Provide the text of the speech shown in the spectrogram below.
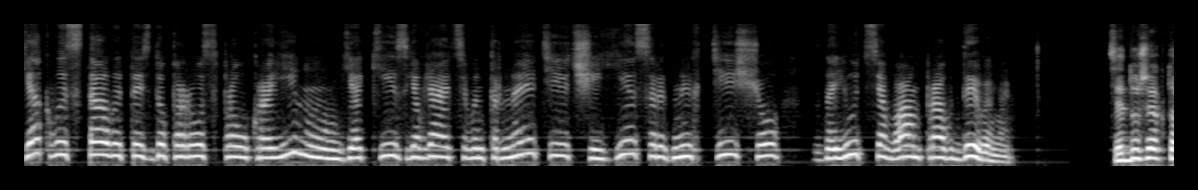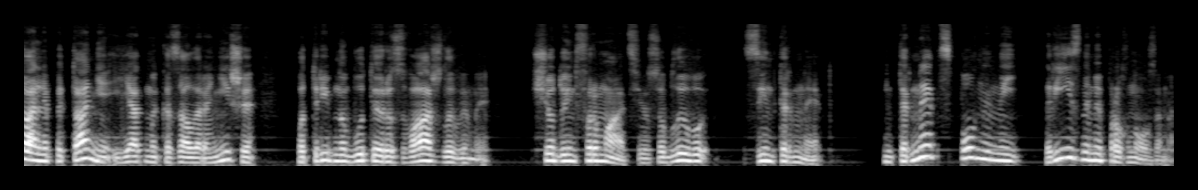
Як ви ставитесь до пророцтв про Україну, які з'являються в інтернеті, чи є серед них ті, що здаються вам правдивими? Це дуже актуальне питання, і, як ми казали раніше, потрібно бути розважливими щодо інформації, особливо з інтернету. Інтернет сповнений різними прогнозами,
